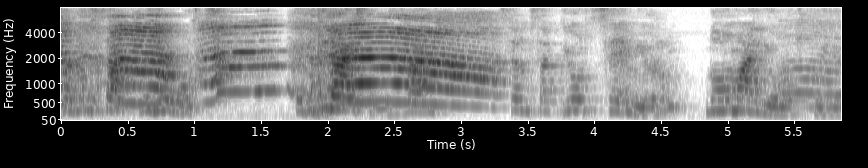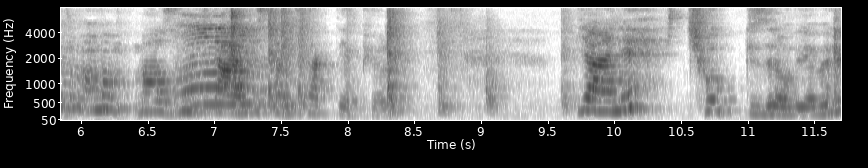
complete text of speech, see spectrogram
sarımsaklı yoğurt. Tabi dilerseniz ben sarımsaklı yoğurt sevmiyorum. Normal yoğurt koyuyorum ama bazılarını de ayrı sarımsaklı yapıyorum. Yani çok güzel oluyor. Böyle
